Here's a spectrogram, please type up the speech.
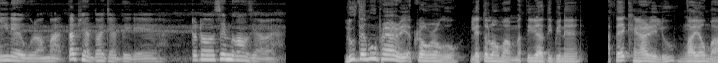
ကြီးနဲ့ဦးတော်မှတပ်ဖြတ်သွားကြသေးတယ်တော်တော်စိတ်မကောင်းစရာပဲလူသေးမှုဖရရီအကောင်ရုံကိုလက်တလုံးမှာမတိရတိပြင်းနဲ့အသက်ခံရတဲ့လူငါရောက်မှာ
